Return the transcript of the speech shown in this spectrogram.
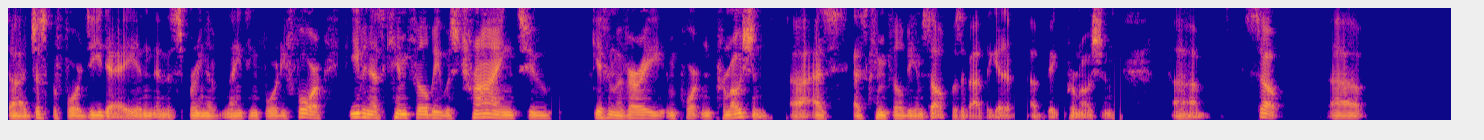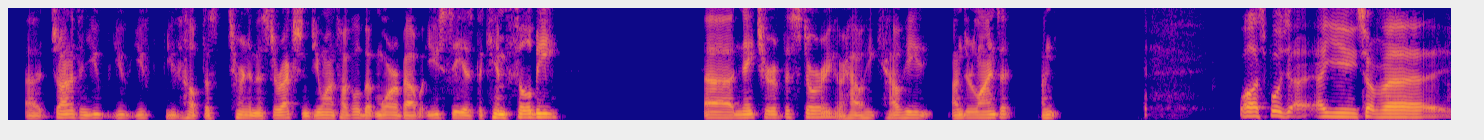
uh, just before D-Day in, in, the spring of 1944, even as Kim Philby was trying to give him a very important promotion, uh, as as Kim Philby himself was about to get a, a big promotion. Uh, so, uh, uh, Jonathan, you you you've, you've helped us turn in this direction. Do you want to talk a little bit more about what you see as the Kim Philby uh, nature of the story, or how he how he underlines it? Un- well, I suppose are you sort of uh,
